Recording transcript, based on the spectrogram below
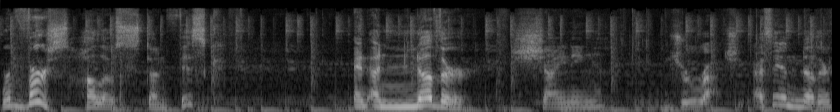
Reverse Hollow Stunfisk, and another Shining Jirachi. I say another.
